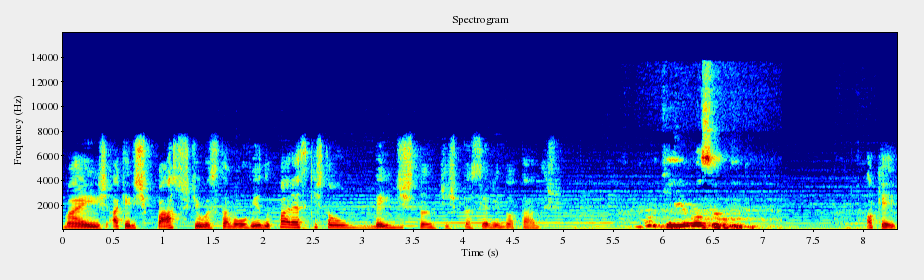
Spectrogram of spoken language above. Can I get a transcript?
mas aqueles passos que você estava ouvindo parece que estão bem distantes para serem notados. Ok, eu vou subir. Ok.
